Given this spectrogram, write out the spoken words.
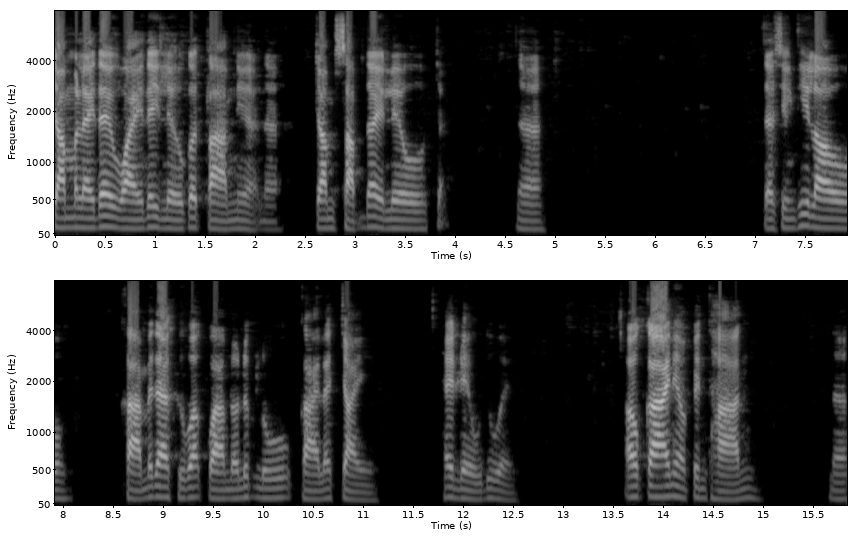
จำอะไรได้ไวได้เร็วก็ตามเนี่ยนะจำศัพท์ได้เร็วนะแต่สิ่งที่เราขาดไม่ได้คือว่าความเราลึกรู้กายและใจให้เร็วด้วย เอากายเนี่ยเป็นฐานนะ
